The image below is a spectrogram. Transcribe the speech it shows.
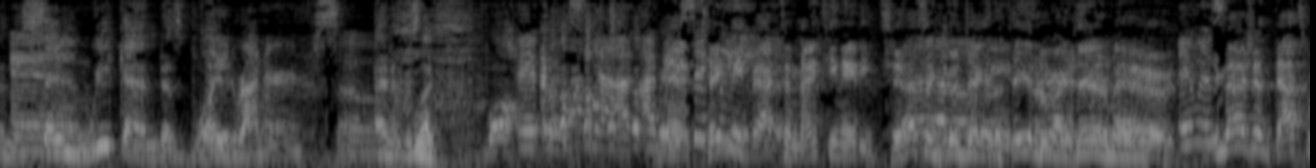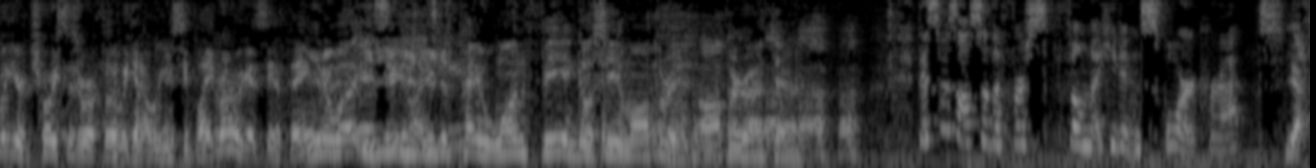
and the same weekend as Blade, Blade Runner. So And it was like, fuck. it was yeah. I Man, take me back to 1982. That's a good day at the theater right there, man. Dude, It was- imagine that's what your choices were for the weekend. Are we going to see Blade Runner? Are we going to see the thing? You know what? You, you, like- you just pay one fee and go see them all three. All three right there. This was also the first film that he didn't score, correct? yes.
